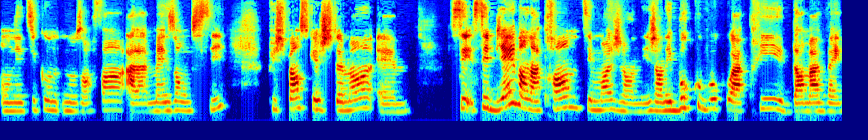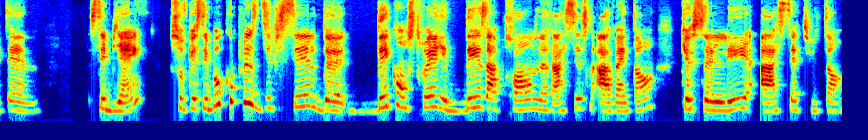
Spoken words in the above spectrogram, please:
on, éduque nos enfants à la maison aussi. Puis je pense que justement, euh, c'est bien d'en apprendre. moi, j'en ai, ai beaucoup, beaucoup appris dans ma vingtaine. C'est bien, sauf que c'est beaucoup plus difficile de déconstruire et désapprendre le racisme à 20 ans que ce l'est à 7-8 ans.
